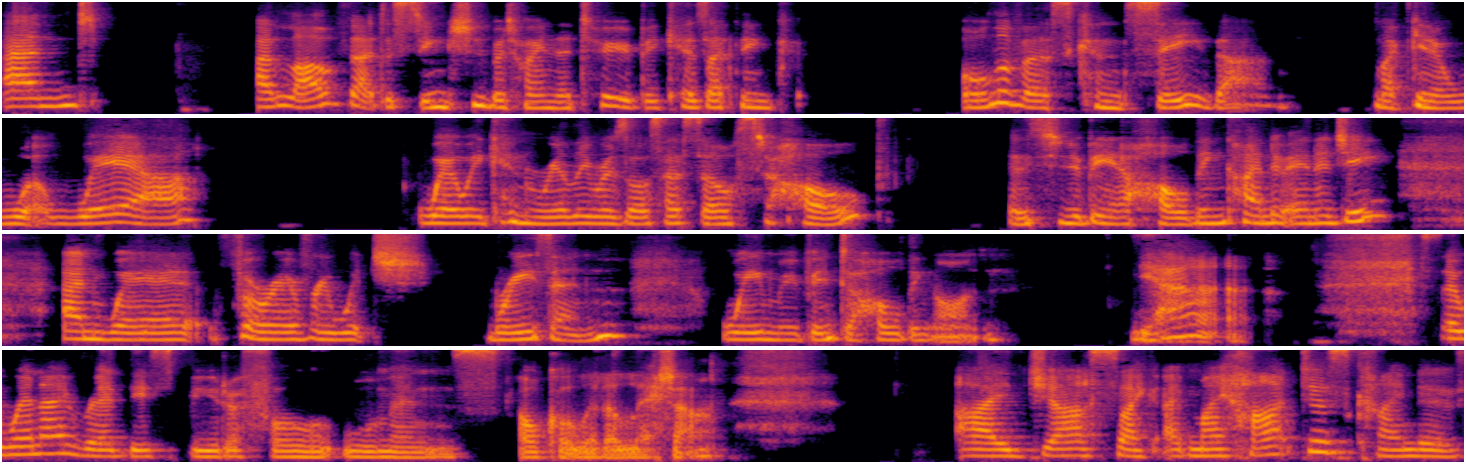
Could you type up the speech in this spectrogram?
and i love that distinction between the two because i think all of us can see that. Like you know where where we can really resource ourselves to hold to be in a holding kind of energy. And where for every which reason we move into holding on. Yeah. So when i read this beautiful woman's i'll call it a letter i just like I, my heart just kind of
